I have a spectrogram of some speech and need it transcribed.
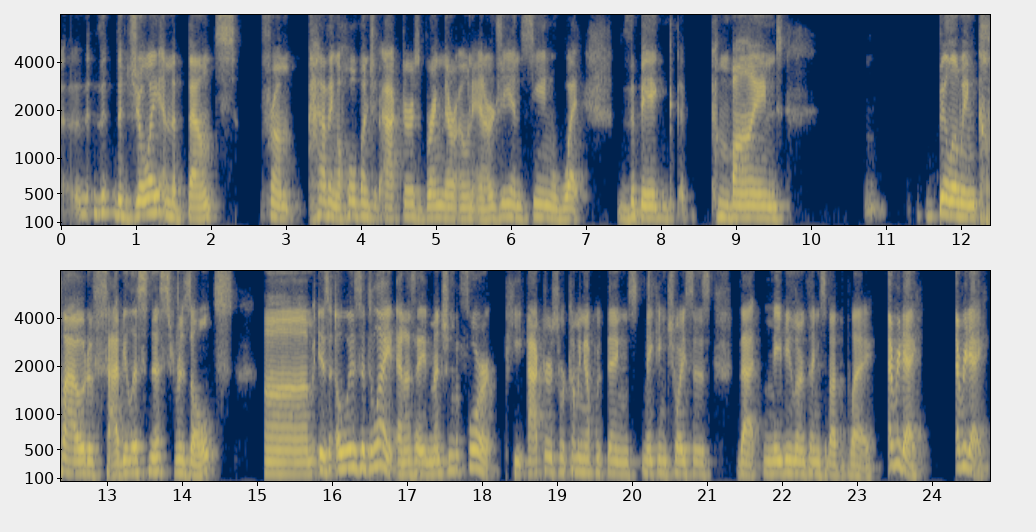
the, the joy and the bounce from having a whole bunch of actors bring their own energy and seeing what the big combined billowing cloud of fabulousness results um, is always a delight. And as I mentioned before, he, actors were coming up with things, making choices that made me learn things about the play every day, every day.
